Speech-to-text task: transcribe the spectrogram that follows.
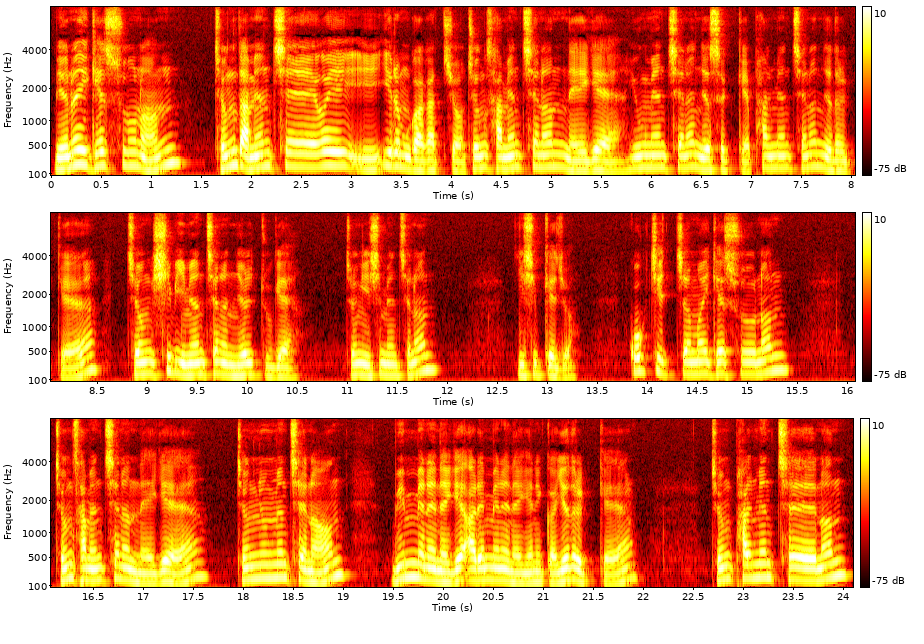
면의 개수는 정다면체의 이름과 같죠. 정사면체는 4개, 육면체는 6개, 팔면체는 8개, 정12면체는 12개, 정20면체는 20개죠. 꼭지점의 개수는 정사면체는 4개, 정육면체는 윗면에 4개, 아랫면에 4개니까 8개, 정팔면체는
